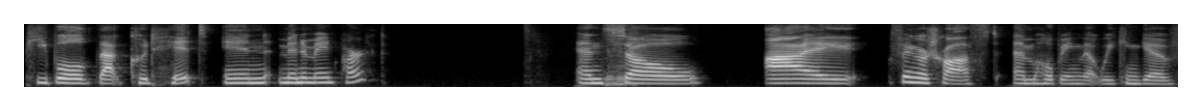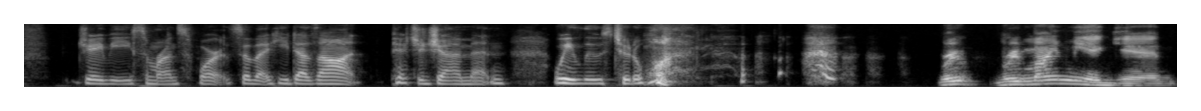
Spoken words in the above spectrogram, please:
people that could hit in Minute Maid Park. And Mhm. so I, fingers crossed, am hoping that we can give JV some run support so that he does not pitch a gem and we lose two to one. Re remind me again,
